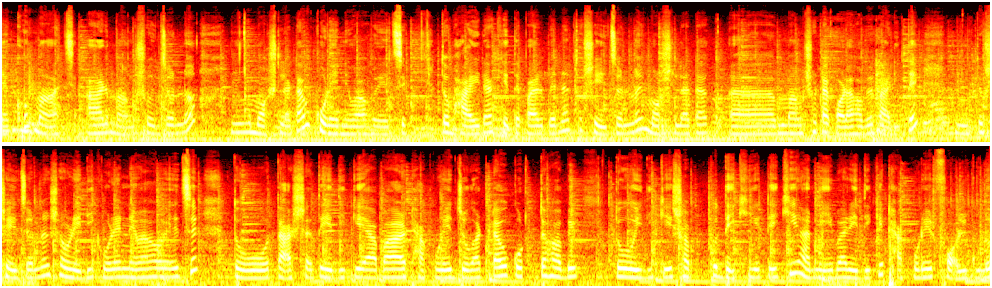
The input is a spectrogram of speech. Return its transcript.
দেখো মাছ আর মাংসর জন্য মশলাটাও করে নেওয়া হয়েছে। তো ভাইরা খেতে পারবে না, তো সেই জন্যই মশলাটা মাংসটা করা হবে বাড়িতে। তো সেই জন্য সব রেডি করে নেওয়া হয়েছে। তো তার সাথে এদিকে আবার ঠাকুরের জোগাড়টাও করতে হবে। তো ওইদিকে সব দেখিয়ে টেখিয়ে আমি এবার এদিকে ঠাকুরের ফলগুলো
